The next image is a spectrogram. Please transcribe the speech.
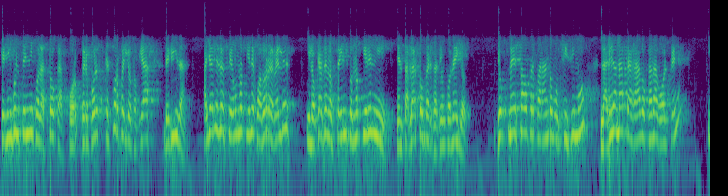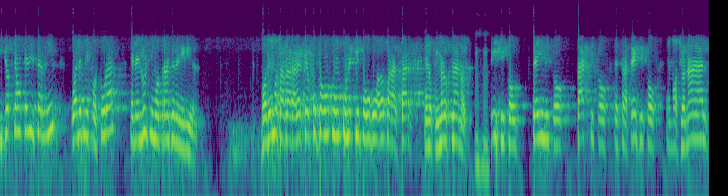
que ningún técnico las toca, pero por, es por filosofía de vida. Hay a veces que uno tiene jugadores rebeldes y lo que hacen los técnicos no quieren ni entablar conversación con ellos. Yo me he estado preparando muchísimo, la vida me ha pegado cada golpe y yo tengo que discernir cuál es mi postura en el último trance de mi vida. podemos hablar, a ver qué ocupa un, equipo, un jugador para estar en los primeros planos, físico, técnico, táctico, estratégico, emocional,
